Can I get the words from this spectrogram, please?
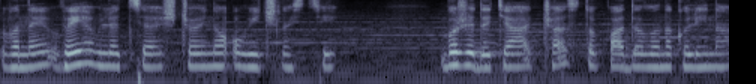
Вони виявляться щойно у вічності. Боже дитя часто падало на коліна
